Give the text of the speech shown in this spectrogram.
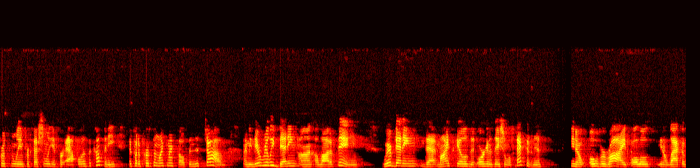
personally and professionally and for Apple as a company to put a person like myself in this job. I mean, they're really betting on a lot of things. We're betting that my skills at organizational effectiveness, you know, override all those, you know, lack of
